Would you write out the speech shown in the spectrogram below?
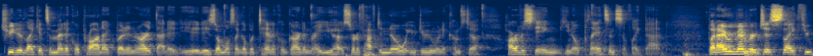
treated like it's a medical product, but in art that it, it is almost like a botanical garden, right? You have, sort of have to know what you're doing when it comes to harvesting, you know, plants and stuff like that. But I remember just like through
